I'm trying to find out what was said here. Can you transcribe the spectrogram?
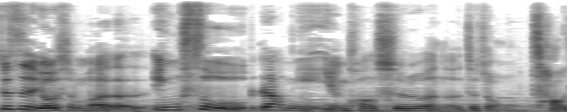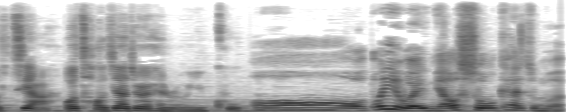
就是有什么因素让你眼眶湿润了？这种吵架，我吵架就会很容易哭。哦，我以为你要说看什么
